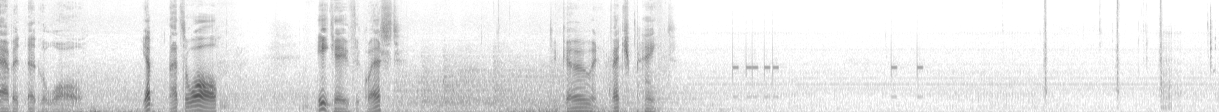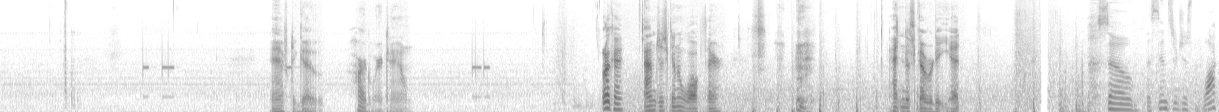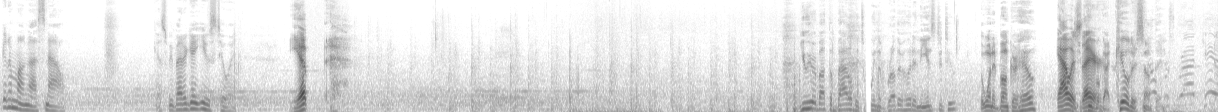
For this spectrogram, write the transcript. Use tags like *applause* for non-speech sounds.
Abbott at the wall. Yep, that's a wall. He gave the quest to go and fetch paint. I have to go Hardware Town. Okay, I'm just gonna walk there. *clears throat* Hadn't discovered it yet. So, the synths are just walking among us now. Guess we better get used to it. Yep. You hear about the battle between the Brotherhood and the Institute? The one at Bunker Hill? Yeah, I was People there. got killed or something.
